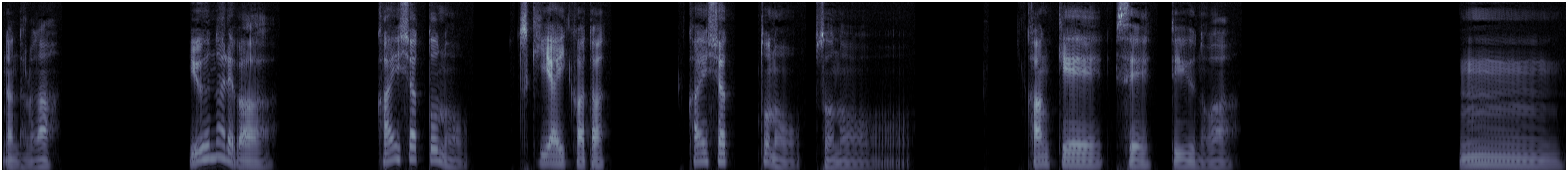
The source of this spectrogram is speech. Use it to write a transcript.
なんだろうな。言うなれば、会社との付き合い方、会社との、その、関係性っていうのは、うーん、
